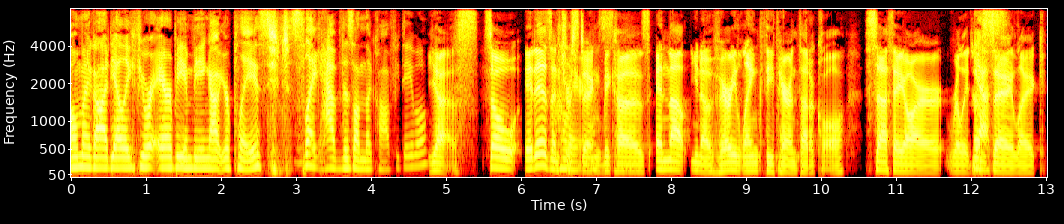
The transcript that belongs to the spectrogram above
Oh my god, yeah, like if you were Airbnb out your place, you just like have this on the coffee table. Yes. So it is interesting Hilarious. because in that, you know, very lengthy parenthetical, Seth AR really does Yes. say like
